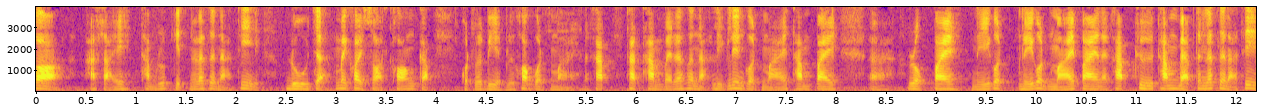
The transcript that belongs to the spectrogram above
ก็ อาศัยทำธุรกิจในลักษณะที่ดูจะไม่ค่อยสอดคล้องกับกฎระเบียบหรือข้อกฎหมายนะครับถ้าทำไปลักษณะหลีกเลี่ยงกฎหมายทำไปหลบไปหนีกฎหนีกฎหมายไปนะครับคือทำแบบในลักษณะที่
